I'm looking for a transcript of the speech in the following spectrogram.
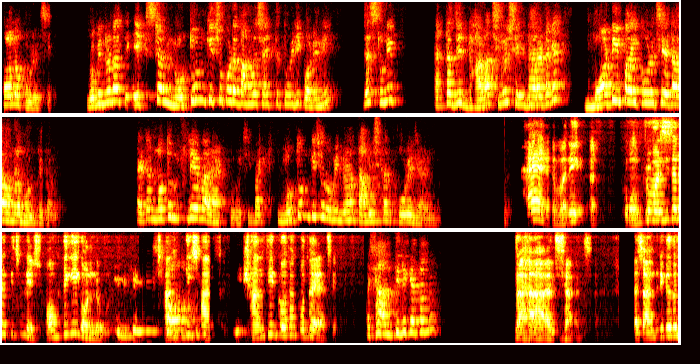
ফলো করেছে। রবীন্দ্রনাথ এক্সট্রা নতুন কিছু করে বাংলা সাহিত্য তৈরি করেনি। জাস্ট উনি একটা যে ধারা ছিল সেই ধারাটাকে মডিফাই করেছে এটা আমরা বলতে পারি। একটা নতুন ফ্লেভার অ্যাড করেছি বাট নতুন কিছু রবীন্দ্রনাথ আবিষ্কার করে যায়নি। হ্যাঁ মানে কন্ট্রোভার্সি ছাড়া কিছু নেই সব দিকেই গন্ডগোল। শান্তি শান্তি শান্তির কথা কোথায় আছে? শান্তিনিকেতনে? আচ্ছা আচ্ছা। শান্তিনিকেতন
